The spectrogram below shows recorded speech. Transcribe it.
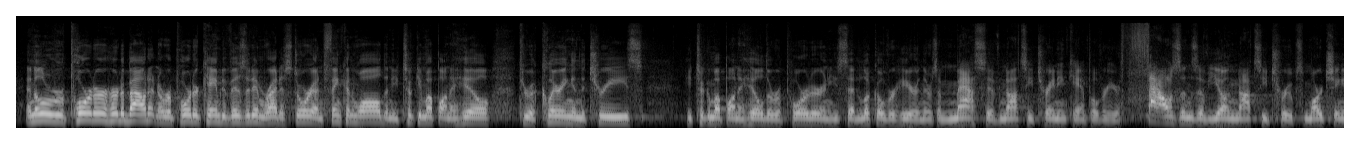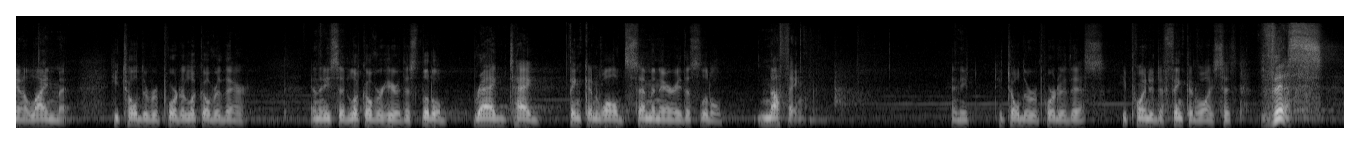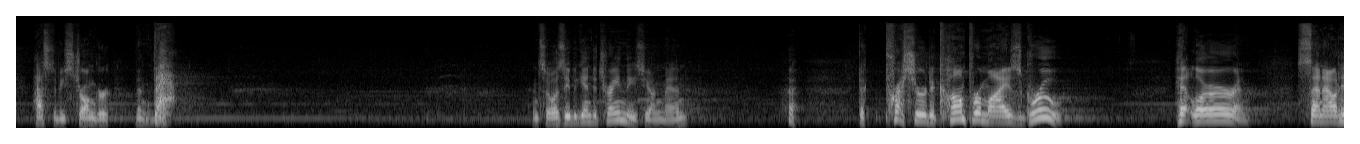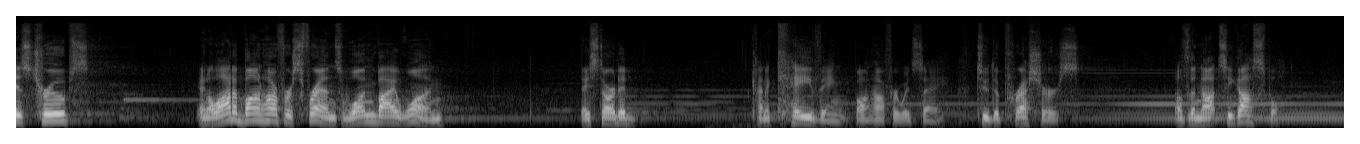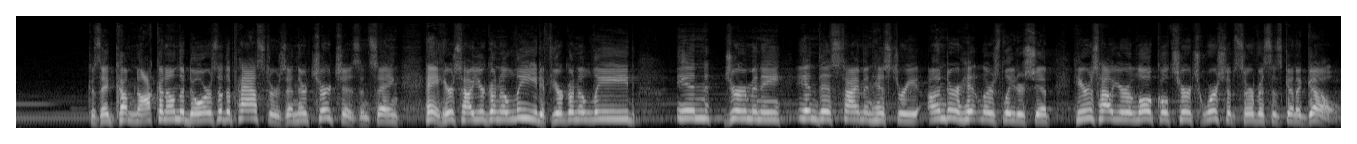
And a little reporter heard about it, and a reporter came to visit him, write a story on Finkenwald, and he took him up on a hill through a clearing in the trees. He took him up on a hill, the reporter, and he said, Look over here. And there's a massive Nazi training camp over here, thousands of young Nazi troops marching in alignment. He told the reporter, Look over there. And then he said, Look over here, this little ragtag Finkenwald seminary, this little nothing. And he, he told the reporter this. He pointed to Finkenwald. He said, This has to be stronger than that. And so, as he began to train these young men, the pressure to compromise grew. Hitler and sent out his troops. And a lot of Bonhoeffer's friends, one by one, they started kind of caving, Bonhoeffer would say, to the pressures of the Nazi gospel. Because they'd come knocking on the doors of the pastors and their churches and saying, hey, here's how you're going to lead. If you're going to lead in Germany in this time in history under Hitler's leadership. Here's how your local church worship service is going to go.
